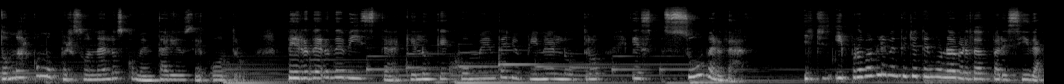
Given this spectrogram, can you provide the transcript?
tomar como personal los comentarios de otro, perder de vista que lo que comenta y opina el otro es su verdad. Y, y, probablemente yo tengo una verdad parecida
